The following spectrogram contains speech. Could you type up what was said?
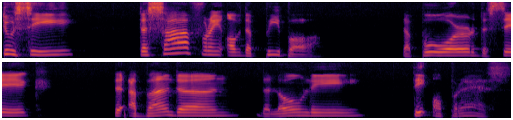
to see the suffering of the people, the poor, the sick, the abandoned, the lonely, the oppressed?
